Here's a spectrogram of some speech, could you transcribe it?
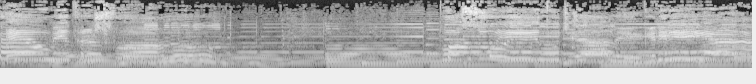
Eu me transformo, possuído de alegria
